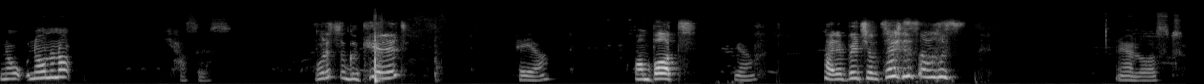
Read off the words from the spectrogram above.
No, no, no, no. Ich hasse es. Wurdest du gekillt? Hey, ja. Vom Bot. Ja. Meine Bildschirmzeit ist aus. Ja, lost.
